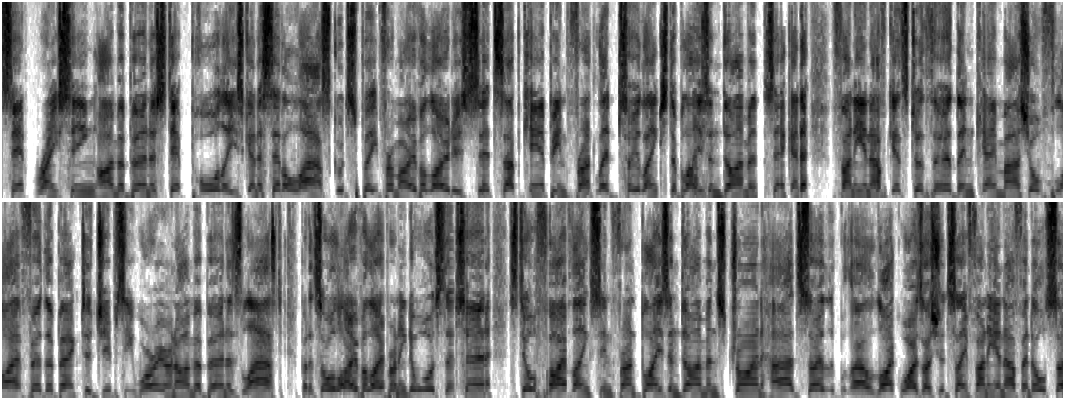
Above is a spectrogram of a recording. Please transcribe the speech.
Set racing. I'm a burner step poorly. He's going to settle last. Good speed from Overload, who sets up camp in front. Led two lengths to Blaze and Diamond second. Funny enough, gets to third. Then came Marshall Flyer further back to Gypsy Warrior and I'm a burner's last. But it's all Overload running towards the turn. Still five lengths in front. Blaze and Diamond's trying hard. So uh, likewise, I should say, funny enough, and also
